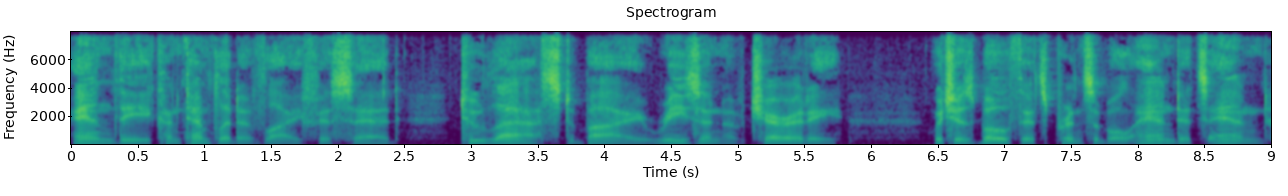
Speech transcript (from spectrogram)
and the contemplative life is said to last by reason of charity, which is both its principle and its end.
